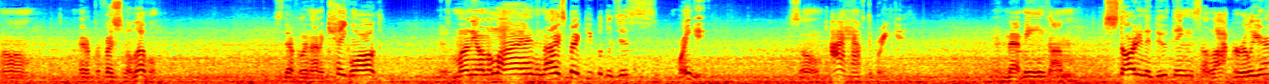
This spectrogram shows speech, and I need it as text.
um, at a professional level. It's definitely not a cakewalk. There's money on the line, and I expect people to just bring it. So I have to bring it. And that means I'm starting to do things a lot earlier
